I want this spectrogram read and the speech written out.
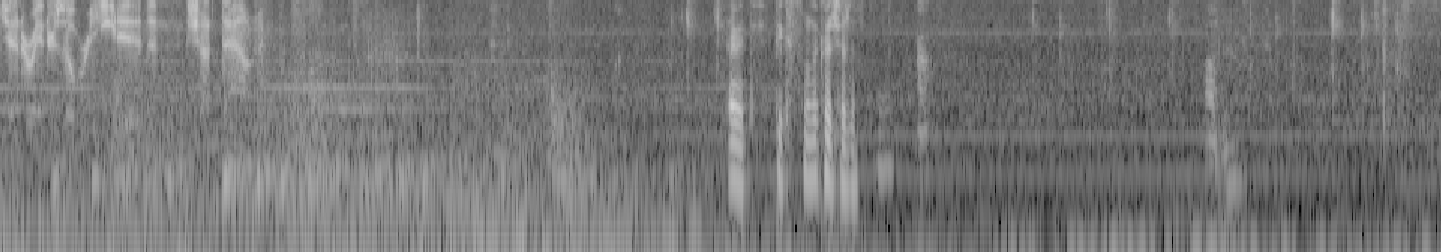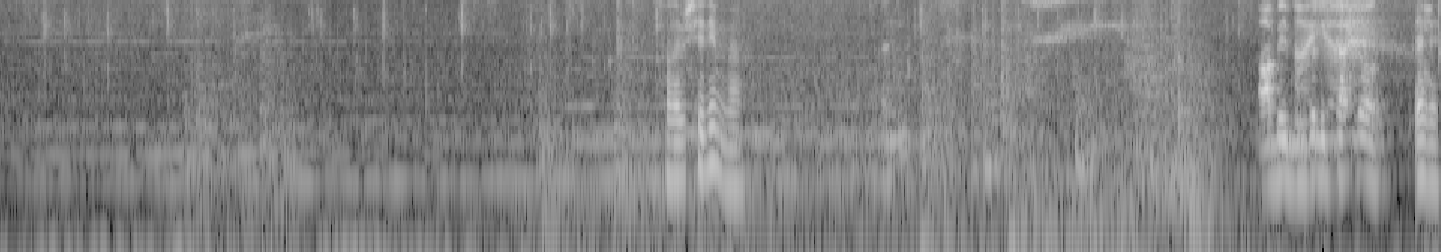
generators overheated and shut down. Evet, bir kısmını kaçırdım. Sana bir şey diyeyim mi? Efendim. Abi burada dikkatli ol. Evet.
